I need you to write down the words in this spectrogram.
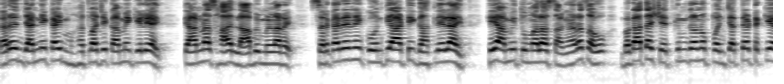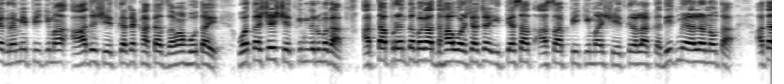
कारण ज्यांनी काही महत्त्वाचे कामे केले आहेत त्यांनाच हा लाभ मिळणार आहे. सरकारने कोणत्या अटी घातलेल्या आहेत हे आम्ही तुम्हाला सांगणारच आहोत. बघा आता शेतकरी मित्रांनो पंच्याहत्तर टक्के अग्रमी पीक विमा आज शेतकऱ्याच्या खात्यात जमा होत आहे. व तसेच शेतकरी मित्रांनो बघा आतापर्यंत बघा दहा वर्षाच्या इतिहासात असा पीक विमा शेतकऱ्याला कधीच मिळाला नव्हता. आता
